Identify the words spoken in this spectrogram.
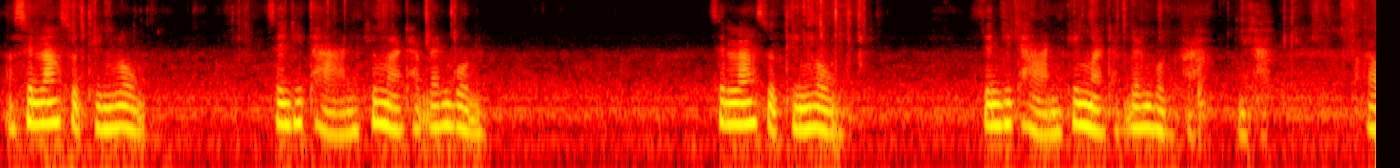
เอาเส้นล่างสุดทิ้งลง เส้นที่ฐานขึ้นมาทับด้านบน เส้นล่างสุดทิ้งลง เส้นที่ฐานขึ้นมาทับด้านบนค่ะ นี่ค่ะ เรา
